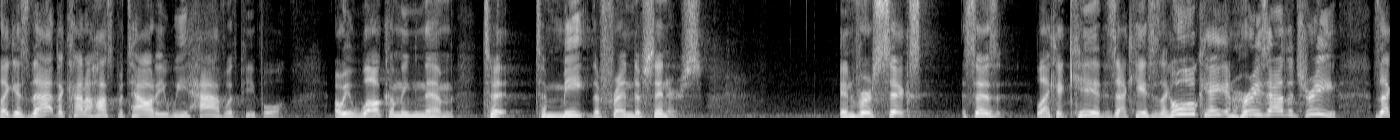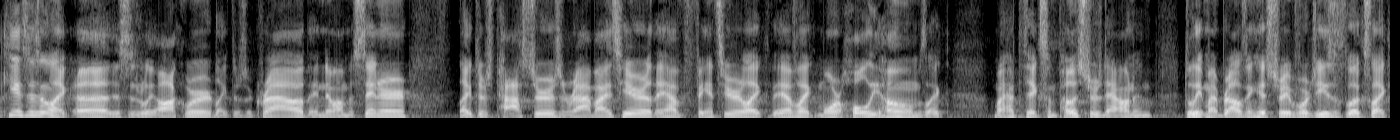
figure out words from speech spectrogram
Like, is that the kind of hospitality we have with people? Are we welcoming them to, to meet the friend of sinners? In verse 6, it says, like a kid, Zacchaeus is like, oh, okay, and hurries out of the tree. Zacchaeus isn't like, uh, this is really awkward. Like, there's a crowd. They know I'm a sinner. Like, there's pastors and rabbis here. They have fancier, like, they have like more holy homes. Like, might have to take some posters down and delete my browsing history before Jesus looks. Like,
